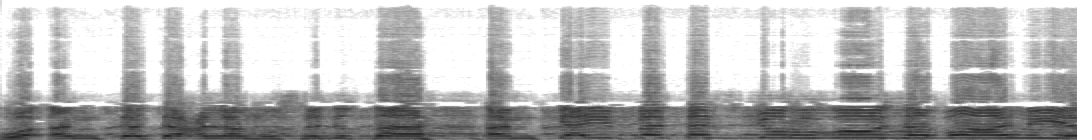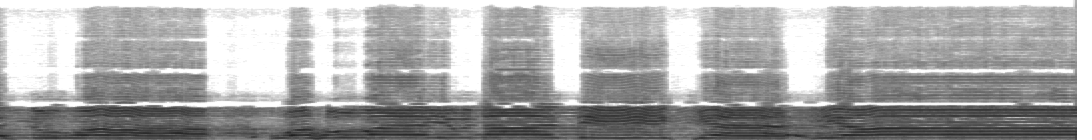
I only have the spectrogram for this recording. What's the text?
وأنت تعلم صدقه أم كيف تزجره زبانيتها؟ وهو يناديك يا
